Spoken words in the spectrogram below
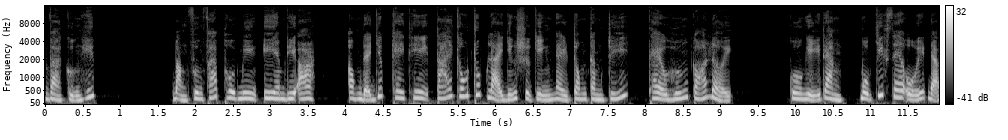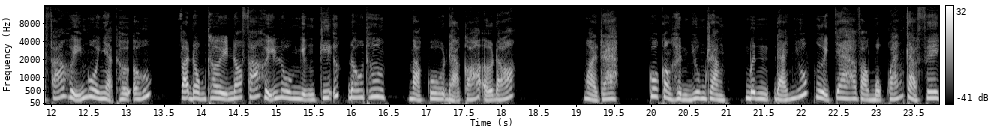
và cưỡng hiếp. Bằng phương pháp thôi miên EMDR, ông đã giúp Katie tái cấu trúc lại những sự kiện này trong tâm trí theo hướng có lợi. Cô nghĩ rằng một chiếc xe ủi đã phá hủy ngôi nhà thơ ấu và đồng thời nó phá hủy luôn những ký ức đau thương mà cô đã có ở đó. Ngoài ra, cô còn hình dung rằng mình đã nhốt người cha vào một quán cà phê.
